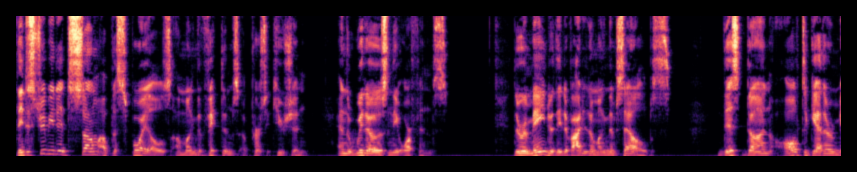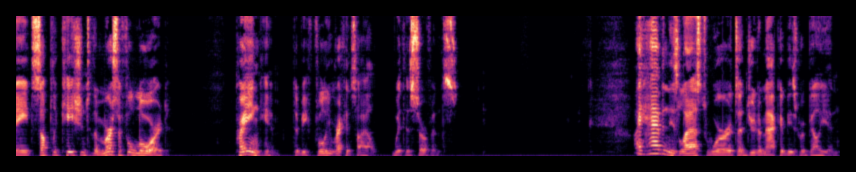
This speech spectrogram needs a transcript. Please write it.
they distributed some of the spoils among the victims of persecution and the widows and the orphans. The remainder they divided among themselves. This done altogether made supplication to the merciful Lord, praying him to be fully reconciled with his servants. I have, in these last words on Judah Maccabees' rebellion,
